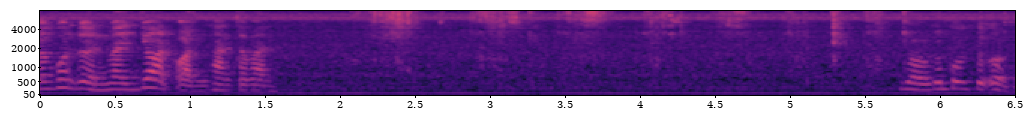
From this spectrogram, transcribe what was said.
บางคนเอื่นว่ายอดอ่อนทานตะวันยอดก็พูดคือเอื่น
